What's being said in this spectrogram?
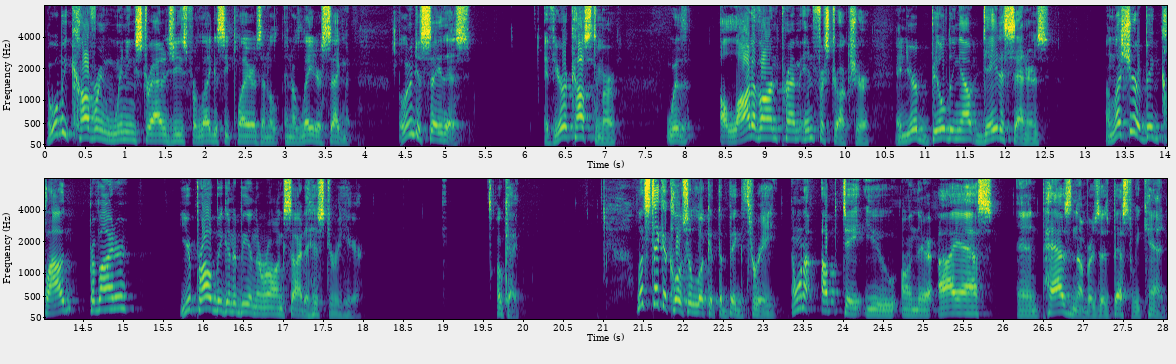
And we'll be covering winning strategies for legacy players in a, in a later segment. But let me just say this, if you're a customer with a lot of on-prem infrastructure and you're building out data centers, unless you're a big cloud provider, you're probably going to be on the wrong side of history here. Okay. Let's take a closer look at the big three. I want to update you on their IaaS and PaaS numbers as best we can.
